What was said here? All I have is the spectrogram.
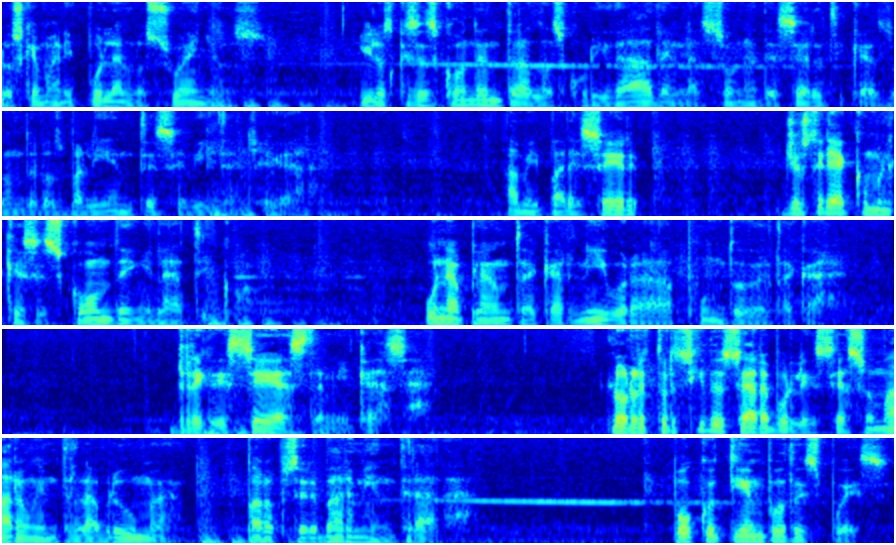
Los que manipulan los sueños. Y los que se esconden tras la oscuridad en las zonas desérticas donde los valientes evitan llegar. A mi parecer, yo sería como el que se esconde en el ático, una planta carnívora a punto de atacar. Regresé hasta mi casa. Los retorcidos árboles se asomaron entre la bruma para observar mi entrada. Poco tiempo después,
